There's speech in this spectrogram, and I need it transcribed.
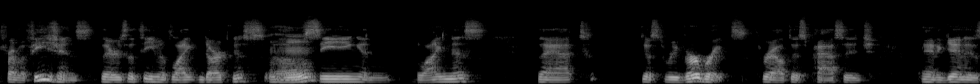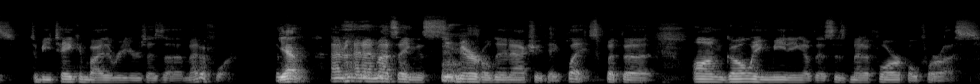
from Ephesians, there's a theme of light and darkness, Mhm. of seeing and blindness that just reverberates throughout this passage, and again is to be taken by the readers as a metaphor. Yeah. And, and I'm not saying this miracle didn't actually take place, but the ongoing meaning of this is metaphorical for us,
